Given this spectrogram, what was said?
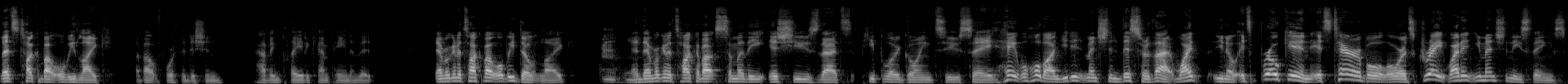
let's talk about what we like about fourth edition, having played a campaign of it. Then we're gonna talk about what we don't like. And then we're going to talk about some of the issues that people are going to say, "Hey, well, hold on, you didn't mention this or that. Why, you know, it's broken, it's terrible, or it's great. Why didn't you mention these things?"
